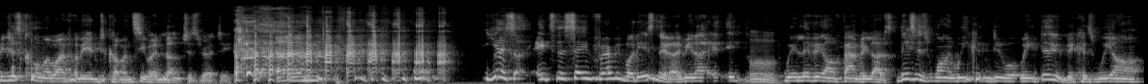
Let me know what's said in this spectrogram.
me just call my wife on the intercom and see when lunch is ready. Um, yes, it's the same for everybody, isn't it? I mean, it, we're living our family lives. This is why we can do what we do because we are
